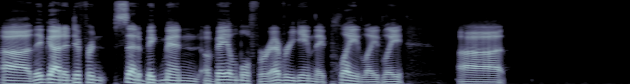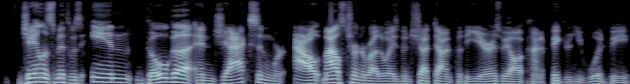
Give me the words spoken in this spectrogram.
Uh, they've got a different set of big men available for every game they play lately. Uh, Jalen Smith was in. Goga and Jackson were out. Miles Turner, by the way, has been shut down for the year, as we all kind of figured he would be.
